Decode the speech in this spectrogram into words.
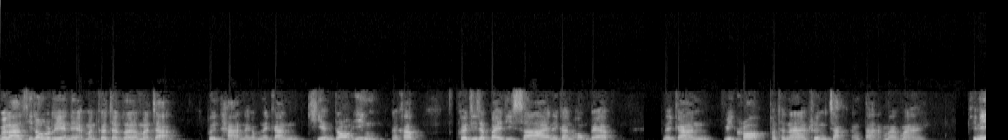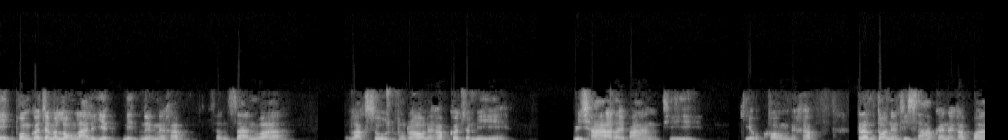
เวลาที่เราเรียนเนี่ยมันก็จะเริ่มมาจากพื้นฐานนะครับในการเขียน drawing นะครับ เพื่อที่จะไปดีไซน์ในการออกแบบในการวิเคราะห์พัฒนาเครื่องจักรต่างๆ มากมาย ทีนี้ผมก็จะมาลงรายละเอียดนิดนึงนะครับ สั้นๆว่าหลักสูตรของเรานะครับ ก็จะมีวิชาอะไรบ้างที่เกี่ยวข้องนะครับ เริ่มต้นอย่างที่ทราบกันนะครับว่า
